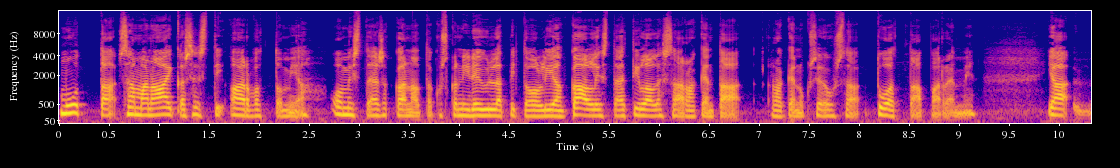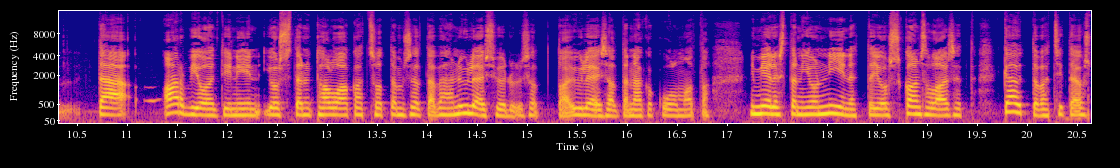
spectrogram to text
mutta samanaikaisesti arvottomia omistajansa kannalta, koska niiden ylläpito on liian kallista ja tilalle saa rakentaa rakennuksia, jossa tuottaa paremmin. Ja tämä arviointi, niin jos sitä nyt haluaa katsoa tämmöiseltä vähän yleishyödylliseltä tai yleiseltä näkökulmalta, niin mielestäni on niin, että jos kansalaiset käyttävät sitä, jos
